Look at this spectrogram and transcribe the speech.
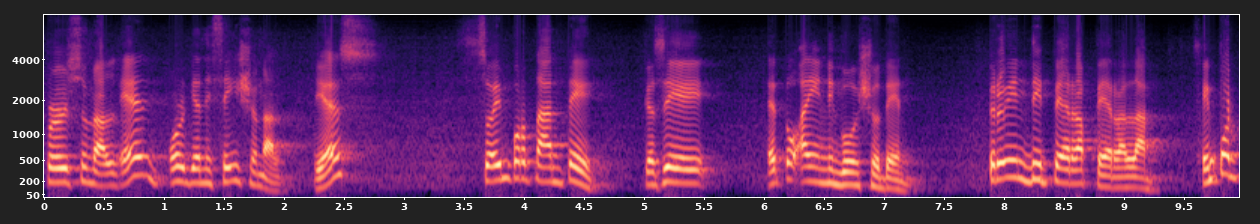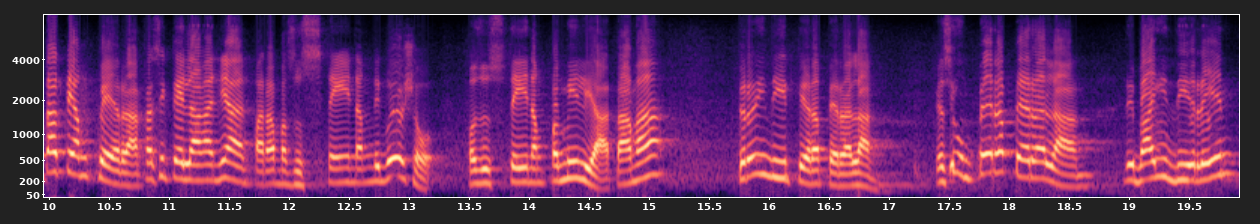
personal and organizational. Yes? So, importante. Kasi, ito ay negosyo din. Pero hindi pera-pera lang. Importante ang pera kasi kailangan yan para masustain ang negosyo, masustain ang pamilya. Tama? Pero hindi pera-pera lang. Kasi kung pera-pera lang, di ba, hindi rin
